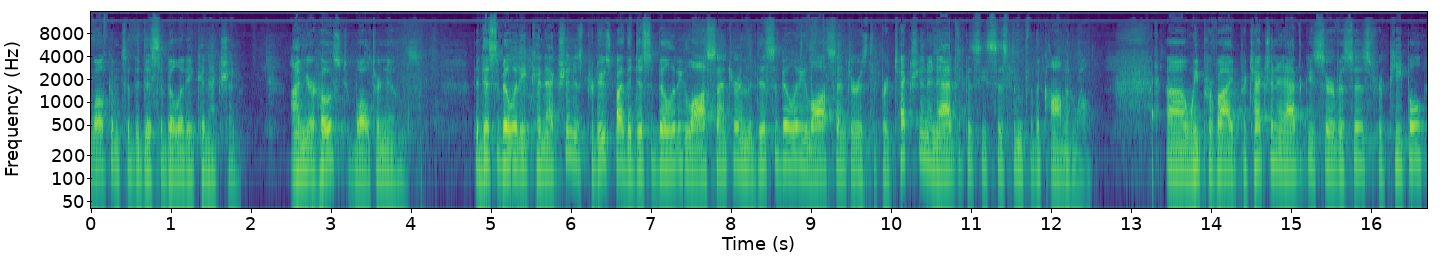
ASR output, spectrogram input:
welcome to the Disability Connection. I'm your host, Walter Nunes. The Disability Connection is produced by the Disability Law Center, and the Disability Law Center is the protection and advocacy system for the Commonwealth. Uh, we provide protection and advocacy services for people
